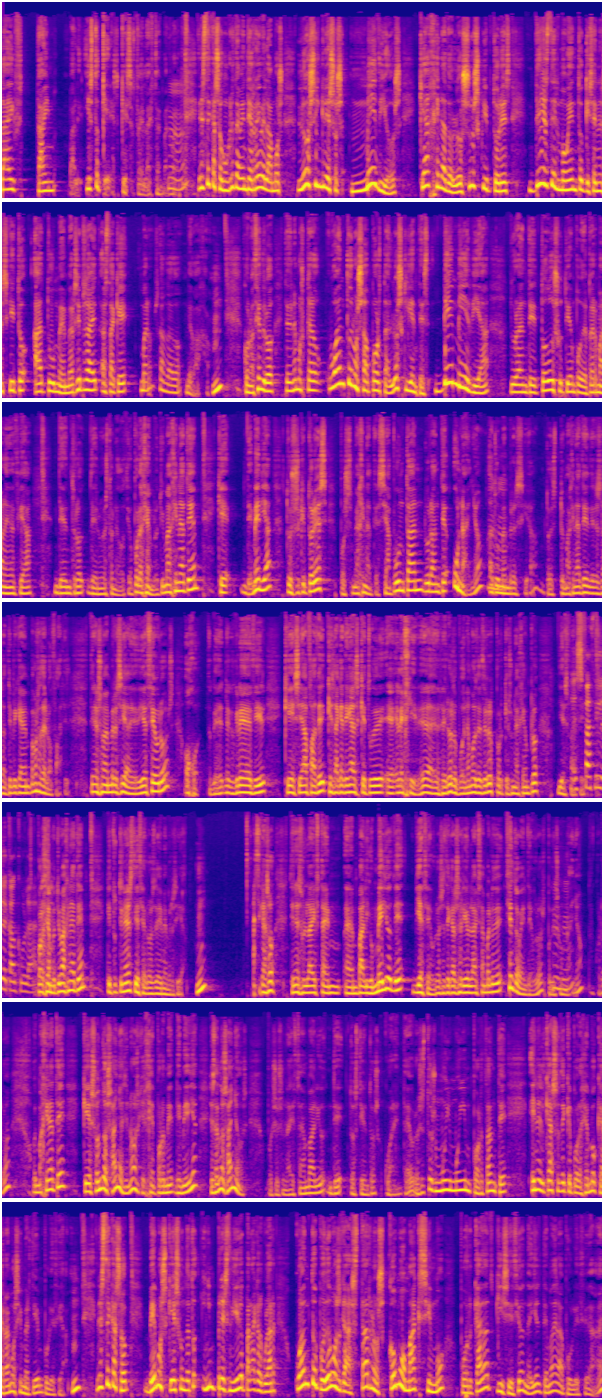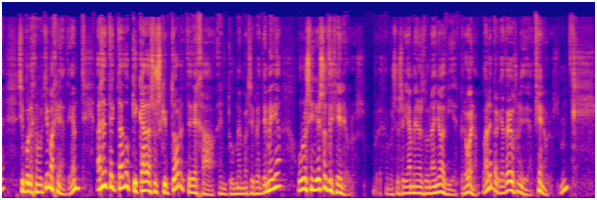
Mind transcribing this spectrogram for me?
lifetime value. ¿Y esto qué es? ¿Qué es esto del lifetime value? Bueno, En este caso, concretamente, revelamos los ingresos medios que han generado los suscriptores desde el momento que se han inscrito a tu membership site hasta que, bueno, se han dado de baja. ¿Mm? Conociéndolo, tendremos claro cuánto nos aportan los clientes de media durante todo su tiempo de permanencia dentro de nuestro negocio. Por ejemplo, tú imagínate que de media tus suscriptores, pues imagínate, se apuntan durante un año a tu membresía. Entonces, tú imagínate, tienes la típica, vamos a hacerlo fácil. Tienes una membresía de 10 euros, ojo, lo que, que quiere decir que sea fácil, que es la que tengas que tú eh, elegir, ¿eh? de cero, lo ponemos de cero porque es un ejemplo y es fácil. Es fácil de calcular. Por ejemplo, tú imagínate que tú tienes 10 euros de membresía. ¿m? En este caso, tienes un lifetime eh, value medio de 10 euros. En este caso sería un lifetime value de 120 euros, porque es un año, ¿de acuerdo? O imagínate que son dos años, no, es que por de media están dos años. Pues es un lifetime value de 240 euros. Esto es muy, muy importante en el caso de que, por ejemplo, queramos invertir en publicidad. En este caso, vemos que es un dato imprescindible para calcular cuánto podemos gastarnos como máximo por cada adquisición. De ahí el tema de la publicidad. ¿eh? Si, por ejemplo, tú imagínate, ¿eh? has detectado que cada suscriptor te deja en tu membership de media unos ingresos de 100 euros. Por ejemplo, eso sería menos de un año a 10, pero bueno, ¿vale? Para que te hagas una idea, 100 euros.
